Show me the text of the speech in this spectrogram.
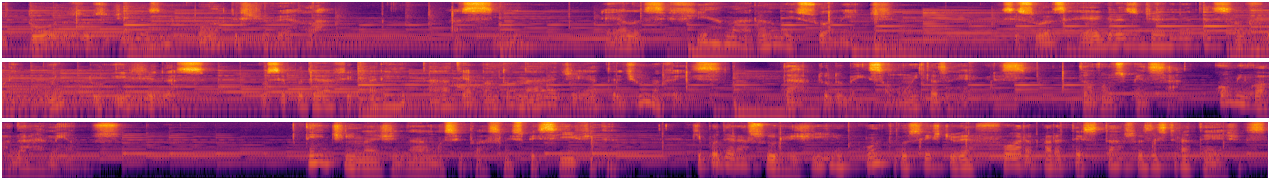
e todos os dias enquanto estiver lá. Assim, elas se firmarão em sua mente. Se suas regras de alimentação forem muito rígidas, você poderá ficar irritado e abandonar a dieta de uma vez. Tá, tudo bem, são muitas regras. Então vamos pensar: como engordar menos? Tente imaginar uma situação específica que poderá surgir enquanto você estiver fora para testar suas estratégias.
